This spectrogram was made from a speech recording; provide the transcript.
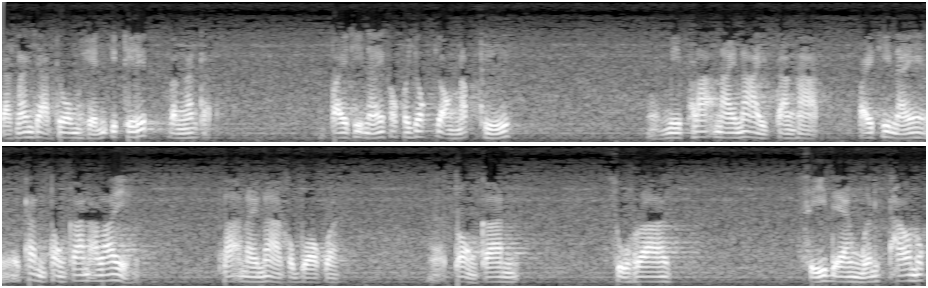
จากนั้นญาติโยมเห็นอิทธิฤทธิ์ว่างั้นแต่ไปที่ไหนเขาก็ยกย่องนับถือ มีพระนายหน้าอีกต่างหากไปที่ไหน ท่านต้องการอะไร พระนายหน้าก็บอกว่า ต้องการสุราสีแดงเหมือนเท้านก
